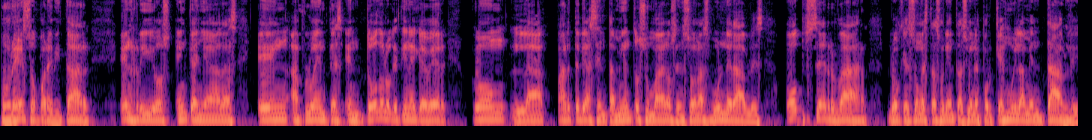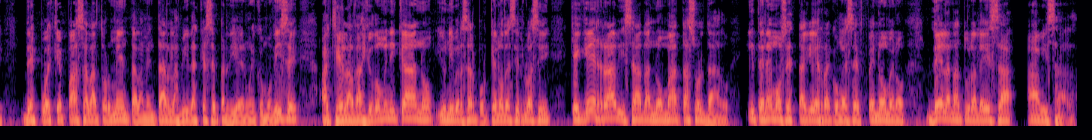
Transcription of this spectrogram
Por eso, para evitar en ríos, en cañadas, en afluentes, en todo lo que tiene que ver con la parte de asentamientos humanos en zonas vulnerables, observar lo que son estas orientaciones porque es muy lamentable después que pasa la tormenta, lamentar las vidas que se perdieron. Y como dice aquel adagio dominicano y universal, ¿por qué no decirlo así? Que guerra avisada no mata soldado. Y tenemos esta guerra con ese fenómeno de la naturaleza avisada.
